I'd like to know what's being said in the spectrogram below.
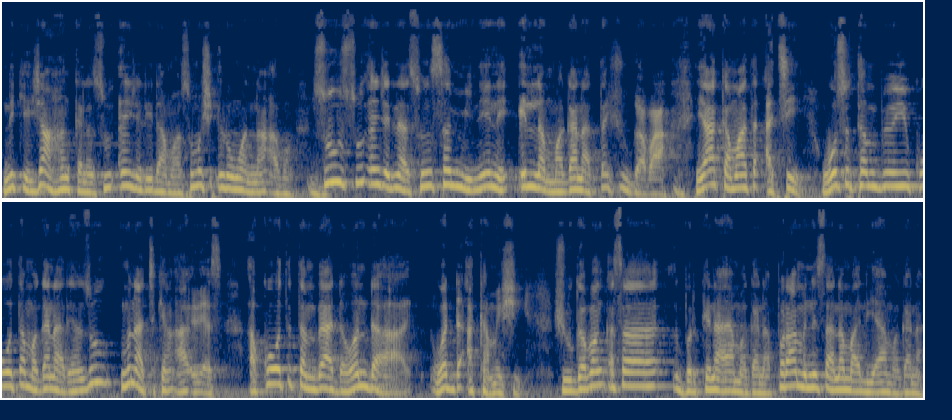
nike jan hankalin su yan jarida masu mashi irin wannan abin. Su su yan jarida sun san menene illan magana ta shugaba. Ya kamata a ce wasu tambayoyi ko wata magana da yanzu muna cikin ios akwai wata tambaya da wanda wadda aka mishi. Shugaban kasa burkina ya magana prime minister na mali ya magana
